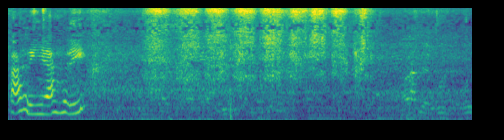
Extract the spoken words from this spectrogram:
Ahlinya ahli. 而且我我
